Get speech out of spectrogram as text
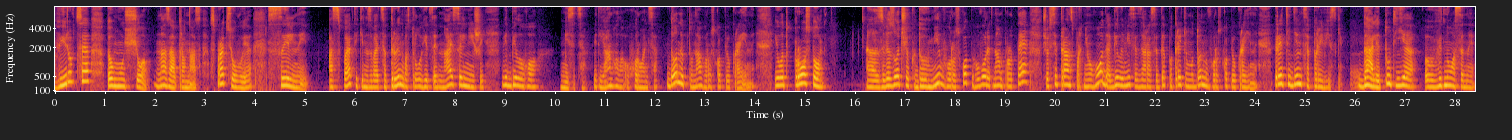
вірю в це, тому що на завтра в нас спрацьовує сильний аспект, який називається трин в астрології. Це найсильніший від білого. Місяця від Янгола-охоронця до Нептуна в гороскопі України. І от просто Зв'язочок домів в гороскопі говорить нам про те, що всі транспортні угоди, а білий місяць зараз іде по третьому домі в гороскопі України. Третій дім це перевізки. Далі тут є е, відносини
